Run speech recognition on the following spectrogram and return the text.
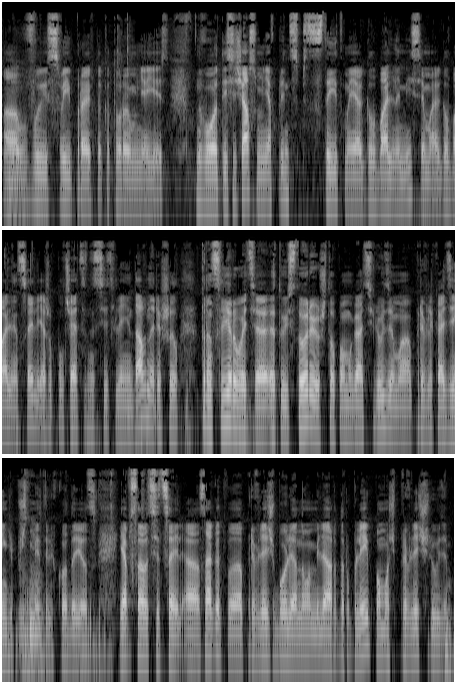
mm. в свои проекты, которые у меня есть. Вот, и сейчас у меня, в принципе, стоит моя глобальная миссия, моя глобальная цель. Я же, получается, относительно недавно решил транслировать э, эту историю, что помогать людям а, привлекать деньги, потому что mm-hmm. мне это легко дается. Я поставил себе цель за год привлечь более 1 миллиарда рублей, помочь привлечь людям.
